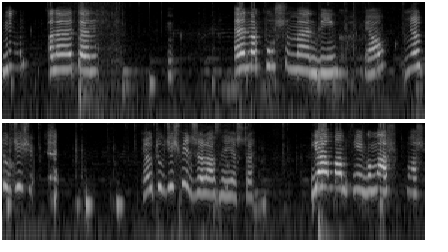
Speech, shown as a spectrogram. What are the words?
No, ale ten... E na kuszy mending miał? Miał tu gdzieś... Miał tu gdzieś mieć żelazny jeszcze. Ja mam z niego, masz, masz.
